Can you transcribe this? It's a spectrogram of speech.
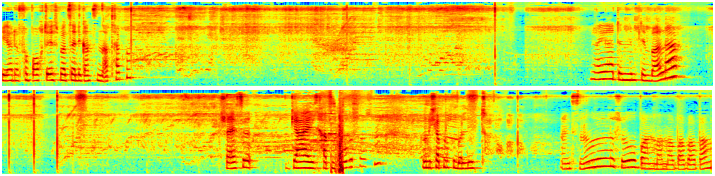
Ja, der verbraucht erstmal seine ganzen Attacken. Ja, ja, dann nimmt den Ball da. Scheiße. Geil, hat ein Tor geschossen. Und ich habe noch überlegt. 1-0, so, bam, bam, bam, bam, bam, bam,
